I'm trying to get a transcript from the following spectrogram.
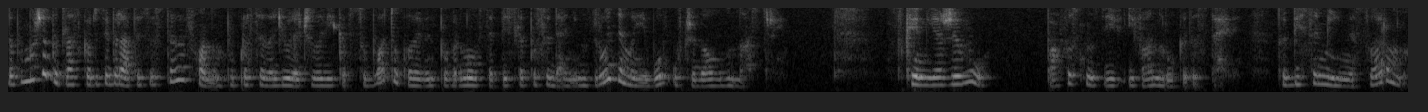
допоможи, будь ласка, розібратися з телефоном, попросила Юля чоловіка в суботу, коли він повернувся після посиденів з друзями і був у чудовому настрої. З ким я живу? пафосно звів Іван руки до стелі. Тобі самій не соромно,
